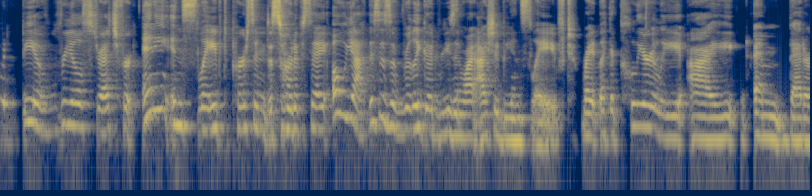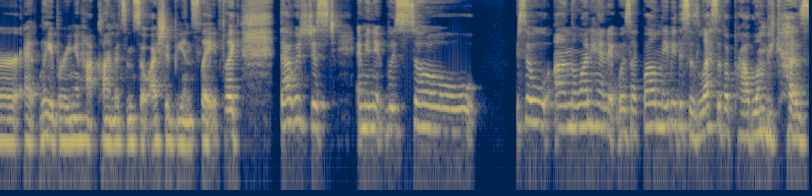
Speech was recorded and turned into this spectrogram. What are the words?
would be a real stretch for any enslaved person to sort of say, oh, yeah, this is a really good reason why I should be enslaved, right? Like, a, clearly, I am better at laboring in hot climates, and so I should be enslaved. Like, that was just, I mean, it was so. So on the one hand, it was like, well, maybe this is less of a problem because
